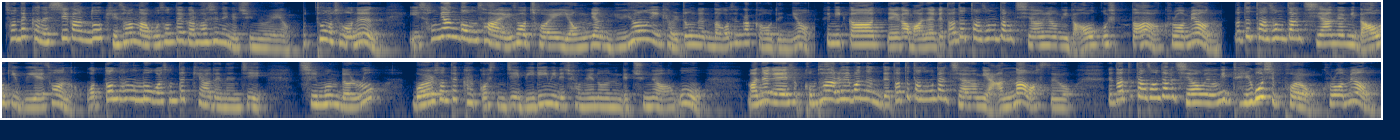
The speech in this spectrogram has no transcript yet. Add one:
선택하는 시간도 계산하고 선택을 하시는 게 중요해요. 보통 저는 이 성향 검사에서 저의 역량 유형이 결정된다고 생각하거든요. 그러니까 내가 만약에 따뜻한 성장 지향형이 나오고 싶다. 그러면 따뜻한 성장 지향형이 나오기 위해선 어떤 항목을 선택해야 되는지 질문별로 뭘 선택할 것인지 미리미리 정해놓는 게 중요하고 만약에 검사를 해봤는데 따뜻한 성장 지향형이 안 나왔어요. 근데 따뜻한 성장 지향형이 되고 싶어요. 그러면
